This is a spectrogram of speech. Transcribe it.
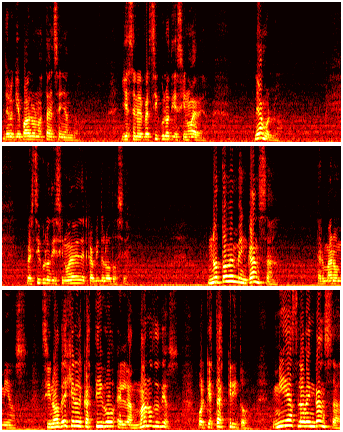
de lo que Pablo nos está enseñando. Y es en el versículo 19. Leámoslo. Versículo 19 del capítulo 12. No tomen venganza, hermanos míos, sino dejen el castigo en las manos de Dios, porque está escrito, mía es la venganza,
